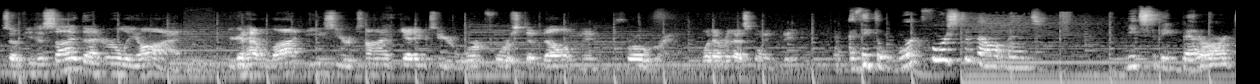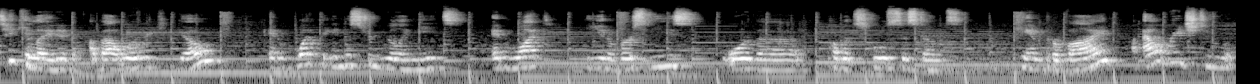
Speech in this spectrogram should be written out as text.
So if you decide that early on, you're going to have a lot easier time getting to your workforce development program, whatever that's going to be. I think the workforce development needs to be better articulated about where we can go and what the industry really needs and what the universities or the public school systems can provide. Outreach to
